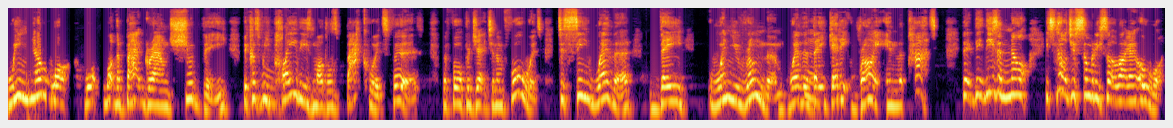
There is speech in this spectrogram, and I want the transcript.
We know what, what, what the background should be because we mm. play these models backwards first before projecting them forwards to see whether they when you run them, whether mm. they get it right in the past. They, they, these are not, it's not just somebody sort of like, going, oh, what?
